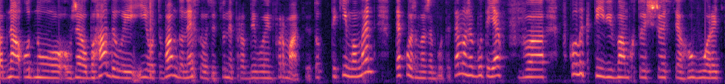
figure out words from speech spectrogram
одна одну вже обгадили, і от вам донесли ось цю неправдиву інформацію. Тобто такий момент також може бути. Це може бути як в, в колективі вам хтось щось говорить,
